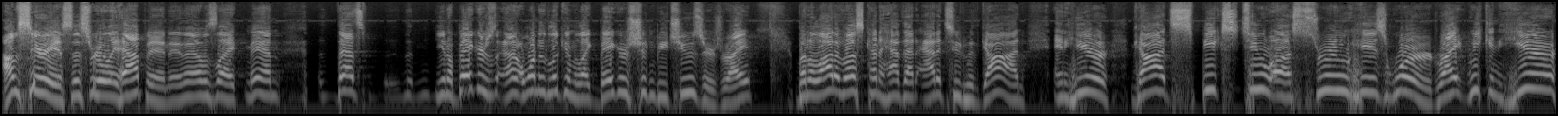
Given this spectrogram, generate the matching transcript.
I'm serious. This really happened. And I was like, Man, that's, you know, beggars, I wanted to look at him like beggars shouldn't be choosers, right? But a lot of us kind of have that attitude with God. And here, God speaks to us through His Word, right? We can hear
